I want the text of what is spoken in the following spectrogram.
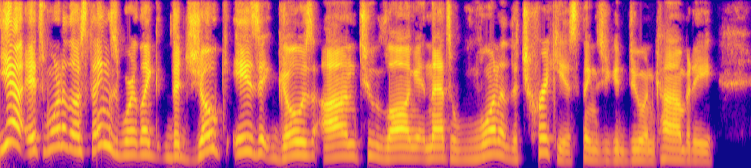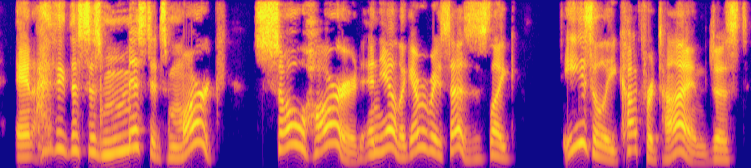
yeah, it's one of those things where like the joke is it goes on too long, and that's one of the trickiest things you can do in comedy. And I think this has missed its mark so hard. And yeah, like everybody says, it's like easily cut for time. Just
